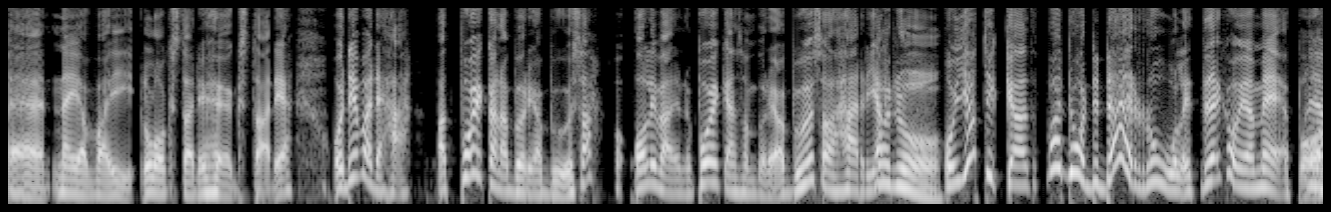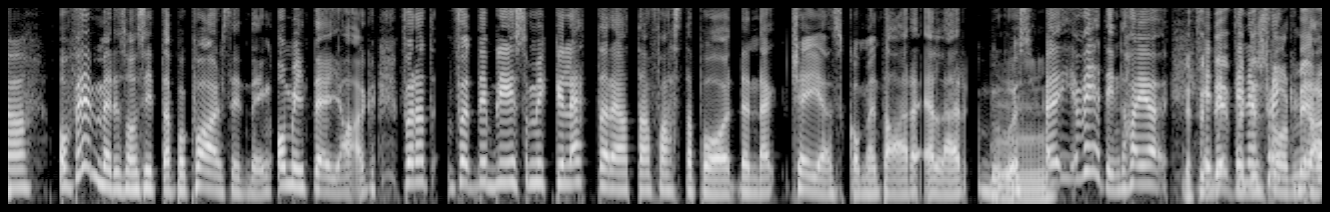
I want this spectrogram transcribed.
eh, när jag var i lågstadie, högstadie. Och det var det här att pojkarna börjar busa. Och Oliver är nu pojken som börjar busa och härja. Vadå? Och jag tycker att vadå, det där är roligt, det går jag med på. Ja. Och vem är det som sitter på kvarsittning om inte jag? För att, för att det blir så mycket lättare att ta fasta på den där tjejens kommentar eller bus. Eh, Jag vet inte, har jag, Det, för är det, är för det står fräck mera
